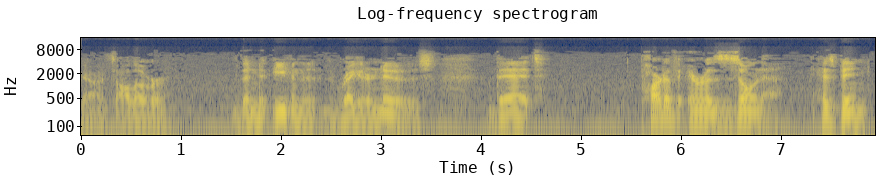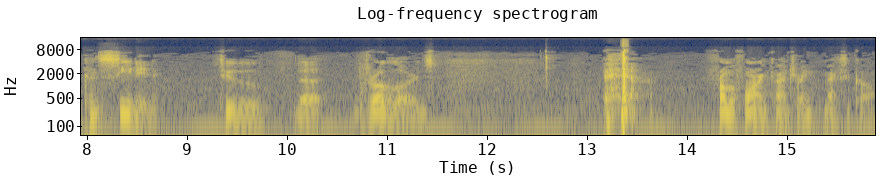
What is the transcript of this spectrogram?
You know, it's all over the even the regular news that part of Arizona has been conceded to the drug lords from a foreign country, Mexico.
